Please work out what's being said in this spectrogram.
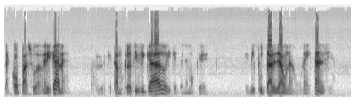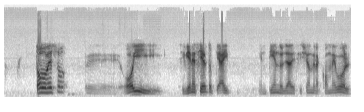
la Copa Sudamericana, que estamos clasificados y que tenemos que disputar ya una, una instancia. Todo eso, eh, hoy, si bien es cierto que hay, entiendo ya decisión de la Conmebol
